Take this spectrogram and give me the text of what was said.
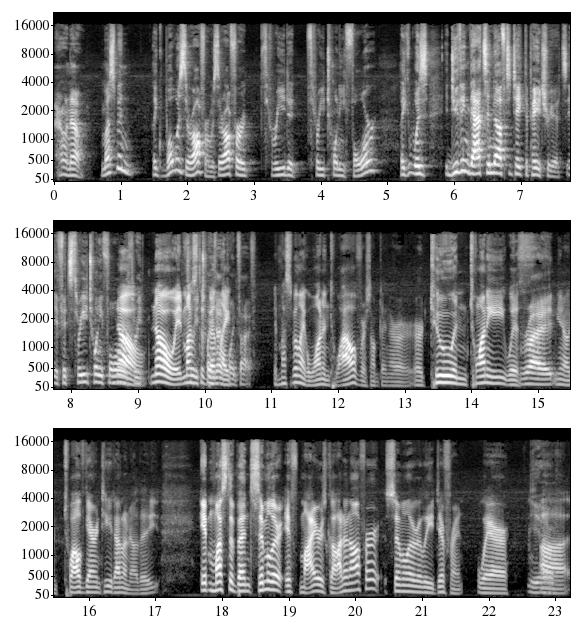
i don't know must have been like what was their offer? Was their offer 3 to 324 like was do you think that's enough to take the patriots? If it's 324 No, or 3, no, it must have been like 325.5 it must have been like one and twelve or something, or or two and twenty with right. you know twelve guaranteed. I don't know. The it must have been similar if Myers got an offer, similarly different, where yeah uh,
